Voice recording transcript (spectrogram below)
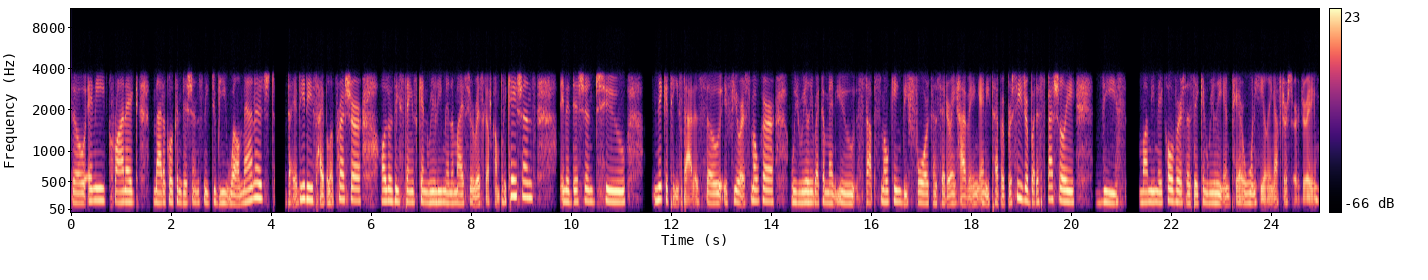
So, any chronic medical conditions need to be well managed. Diabetes, high blood pressure, all of these things can really minimize your risk of complications. In addition to nicotine status. So, if you're a smoker, we really recommend you stop smoking before considering having any type of procedure, but especially these mommy makeovers as they can really impair wound healing after surgery.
